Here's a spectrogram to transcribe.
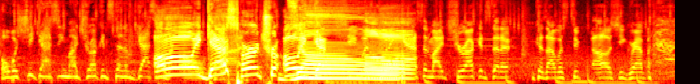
Oh, was she gassing my truck instead of gassing? Oh, it oh, gassed her truck. Oh, it gassed. She was Oh. gas in my truck instead of because I was too. Oh, she grabbed.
